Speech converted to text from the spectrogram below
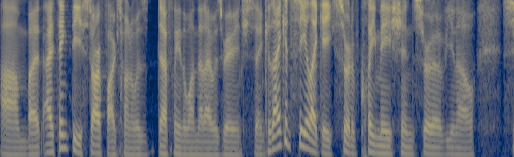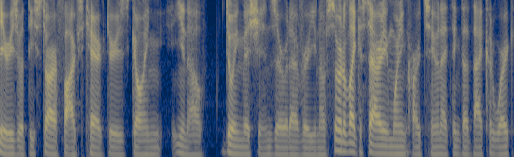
Um, but I think the Star Fox one was definitely the one that I was very interested in because I could see like a sort of claymation sort of you know series with the Star Fox characters going you know doing missions or whatever, you know, sort of like a Saturday morning cartoon. I think that that could work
